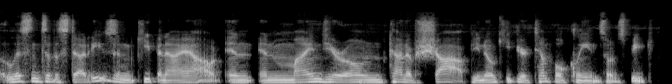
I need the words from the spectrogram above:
listen to the studies and keep an eye out and and mind your own kind of shop you know keep your temple clean so to speak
